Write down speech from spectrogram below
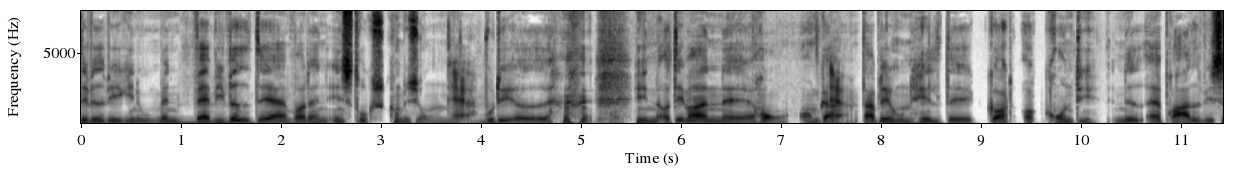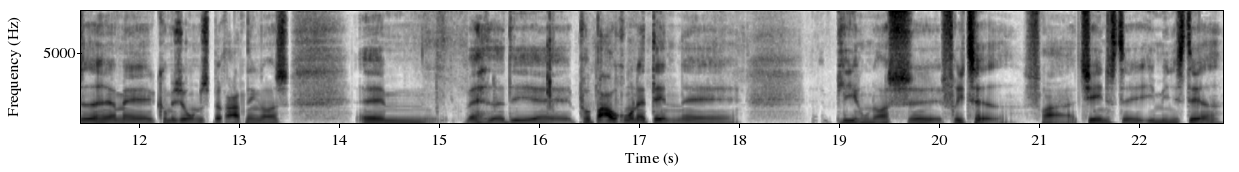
Det ved vi ikke endnu, men hvad vi ved, det er, hvordan Instrukskommissionen ja. vurderede hende, og det var en øh, hård omgang. Ja. Der blev hun hældt øh, godt og grundigt ned af brættet. Vi sidder her med kommissionens beretning også. Øhm, hvad hedder det? Øh, på baggrund af den... Øh, blev hun også øh, fritaget fra tjeneste i ministeriet.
